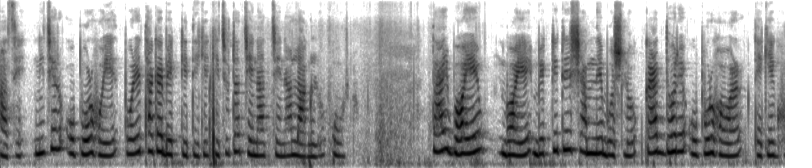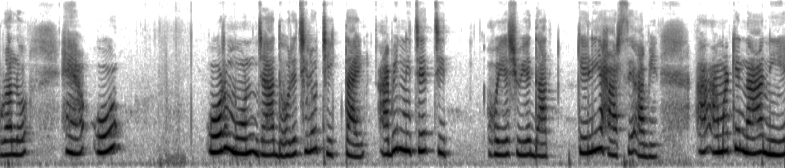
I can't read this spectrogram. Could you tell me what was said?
আছে। নিচের ওপর হয়ে পড়ে থাকা ব্যক্তিটিকে কিছুটা চেনা চেনা লাগল ওর। তাই ভয়ে ভয়ে ব্যক্তিটির সামনে বসল। কাঁধ ধরে উপর হওয়ার থেকে ঘোরালো হ্যাঁ ও, ওর মন যা ধরেছিল ঠিক তাই। আবির নিচে চিত হয়ে শুয়ে দাঁত কেলিয়ে হাসছে আবির। আমাকে না নিয়ে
